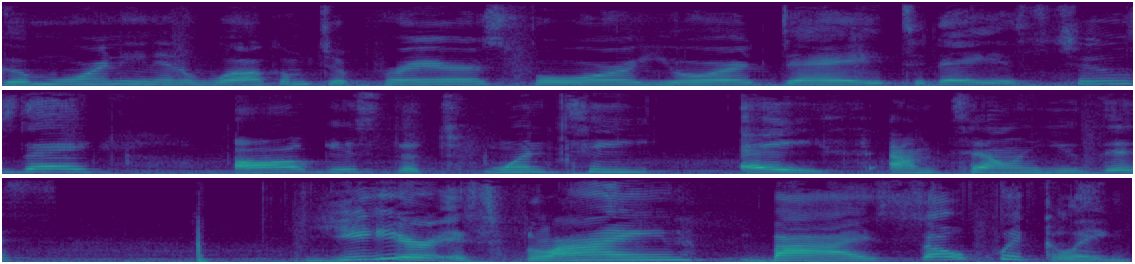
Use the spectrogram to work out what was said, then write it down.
Good morning and welcome to Prayers for Your Day. Today is Tuesday, August the 28th. I'm telling you, this year is flying by so quickly.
